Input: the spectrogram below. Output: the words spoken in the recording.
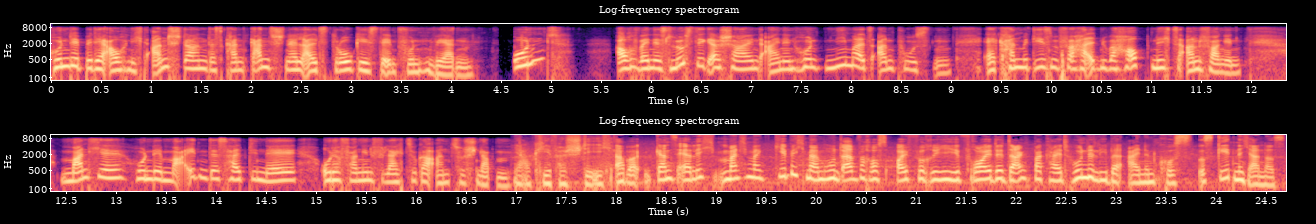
Hunde bitte auch nicht anstarren, das kann ganz schnell als Drohgeste empfunden werden. Und auch wenn es lustig erscheint, einen Hund niemals anpusten. Er kann mit diesem Verhalten überhaupt nichts anfangen. Manche Hunde meiden deshalb die Nähe oder fangen vielleicht sogar an zu schnappen. Ja, okay, verstehe ich. Aber ganz ehrlich, manchmal gebe ich meinem Hund einfach aus Euphorie, Freude, Dankbarkeit, Hundeliebe einen Kuss. Es geht nicht anders.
